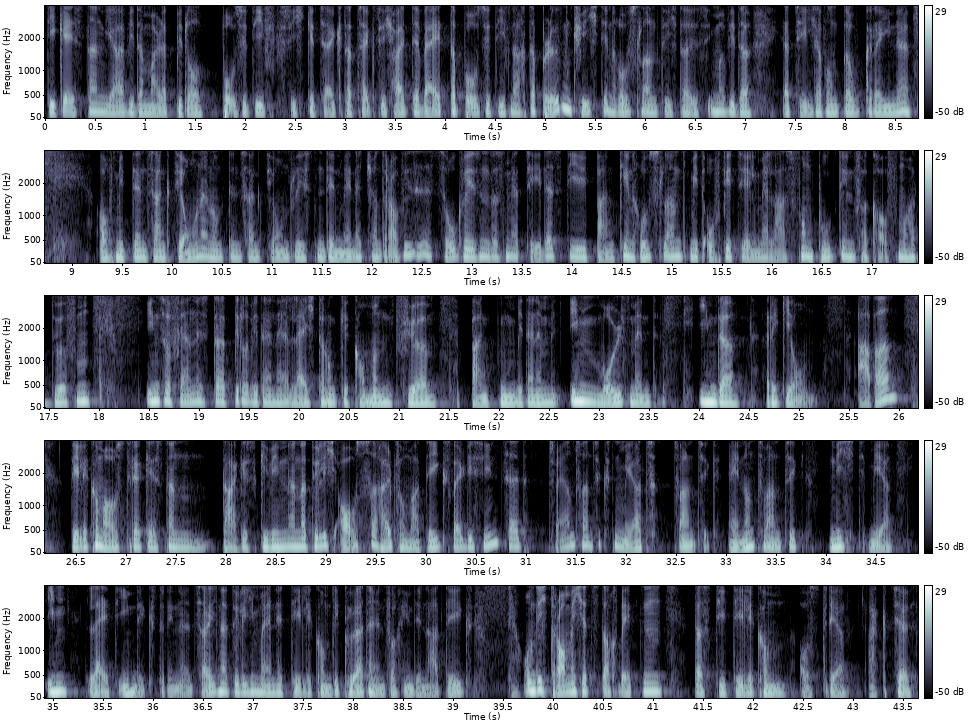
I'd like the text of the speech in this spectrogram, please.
die gestern ja wieder mal ein bisschen positiv sich gezeigt hat, zeigt sich heute weiter positiv nach der blöden Geschichte in Russland, die ich da jetzt immer wieder erzählt habe, und der Ukraine auch mit den Sanktionen und den Sanktionslisten den Managern drauf ist es so gewesen, dass Mercedes die Bank in Russland mit offiziellem Erlass von Putin verkaufen hat dürfen. Insofern ist da ein bisschen wieder eine Erleichterung gekommen für Banken mit einem Involvement in der Region. Aber Telekom Austria gestern Tagesgewinner natürlich außerhalb vom ATX, weil die sind seit 22. März 2021 nicht mehr im Leitindex drin. Jetzt sage ich natürlich immer eine Telekom, die gehört einfach in den ATX. Und ich traue mich jetzt auch wetten, dass die Telekom Austria Aktie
